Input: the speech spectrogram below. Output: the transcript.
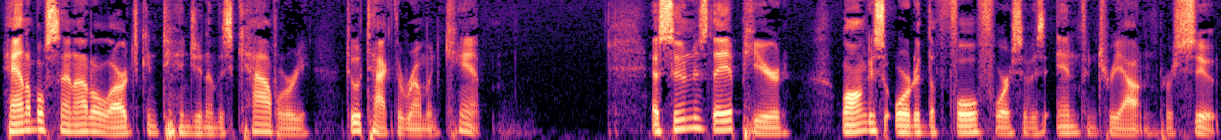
Hannibal sent out a large contingent of his cavalry to attack the Roman camp. As soon as they appeared, Longus ordered the full force of his infantry out in pursuit.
